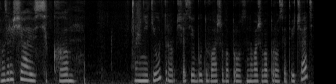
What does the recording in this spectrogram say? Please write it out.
возвращаюсь к Ники Ультра. Сейчас я буду ваши вопросы, на ваши вопросы отвечать.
